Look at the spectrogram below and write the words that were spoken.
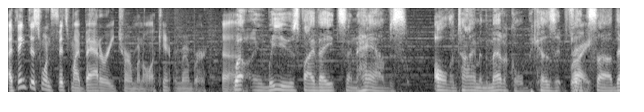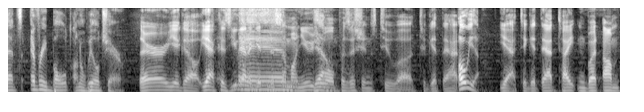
I think this one fits my battery terminal. I can't remember. Uh, Well, and we use five eighths and halves all the time in the medical because it fits. Uh, that's every bolt on a wheelchair. there you go. Yeah, because you got to get into some unusual yeah. positions to uh, to get that. Oh yeah, yeah, to get that tightened. But um,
